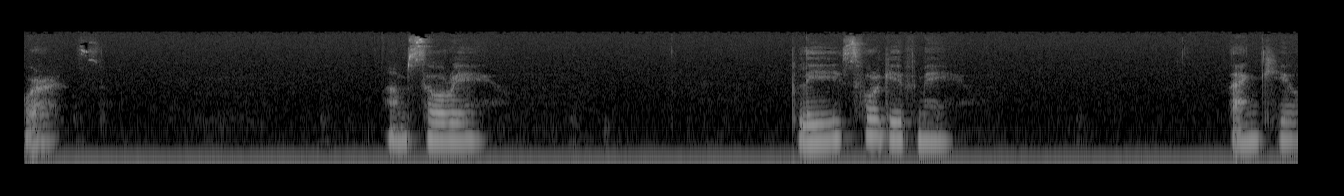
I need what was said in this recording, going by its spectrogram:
words. I'm sorry. Please forgive me. Thank you.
